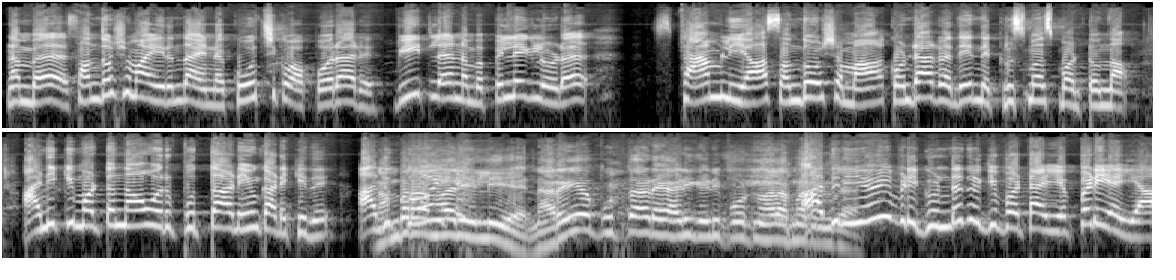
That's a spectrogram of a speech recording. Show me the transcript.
நம்ம சந்தோஷமா இருந்தா என்ன கோச்சுக்குவா போறாரு. வீட்டில் நம்ம பிள்ளைகளோட ஃபேமிலியா சந்தோஷமா கொண்டாடுறதே இந்த கிறிஸ்மஸ் மட்டும்தான். அன்னைக்கு மட்டும்தான் ஒரு புத்தாடையும் கிடைக்குது. அதுக்கும் மாதிரி இல்லையே. நிறைய புத்தாடை அடிக்கடி போட்டுன்னு வர. அதுலயும் இப்படி குண்டை தூக்கி போட்டா எப்படி ஐயா?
